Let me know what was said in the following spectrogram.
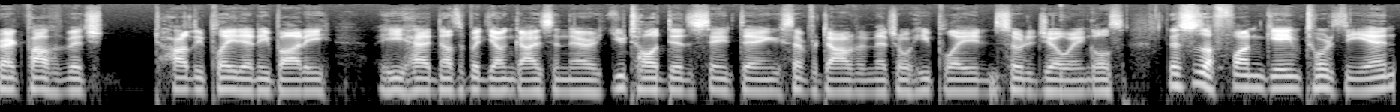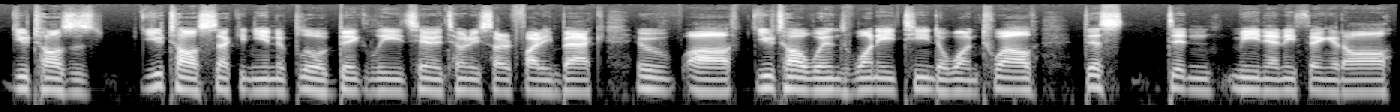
Gregg Popovich hardly played anybody. He had nothing but young guys in there. Utah did the same thing, except for Donovan Mitchell. He played, and so did Joe Ingles. This was a fun game towards the end. Utah's Utah's second unit blew a big lead. San Antonio started fighting back. It, uh, Utah wins 118 to 112. This didn't mean anything at all.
